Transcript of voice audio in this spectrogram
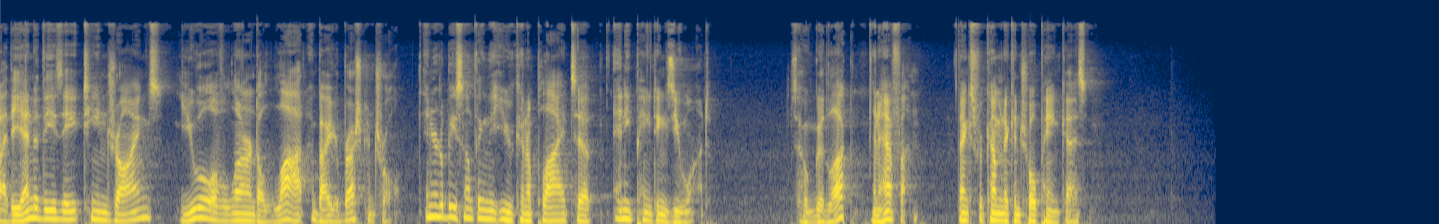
by the end of these 18 drawings, you will have learned a lot about your brush control, and it'll be something that you can apply to any paintings you want. So good luck and have fun. Thanks for coming to Control Paint, guys.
